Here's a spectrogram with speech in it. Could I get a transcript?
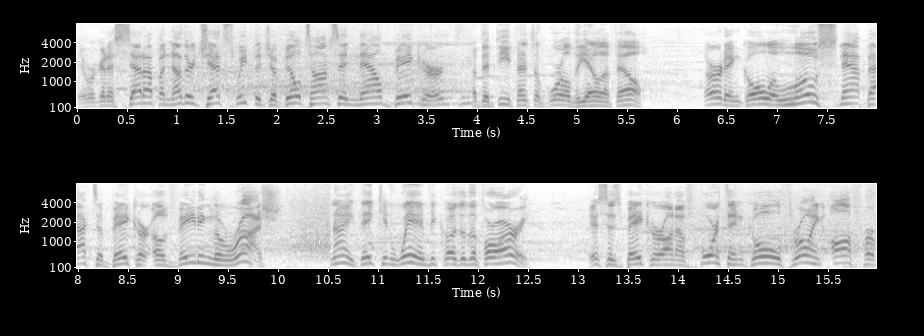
They were going to set up another jet sweep to Javille Thompson. Now Baker. of the defensive world of the LFL. Third and goal. A low snap back to Baker, evading the rush. Tonight, they can win because of the Ferrari. This is Baker on a fourth and goal, throwing off her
